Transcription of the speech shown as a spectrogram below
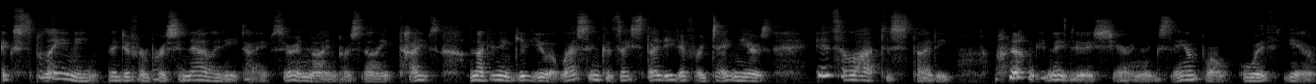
explaining the different personality types. There are nine personality types. I'm not going to give you a lesson because I studied it for 10 years. It's a lot to study. What I'm going to do is share an example with you.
